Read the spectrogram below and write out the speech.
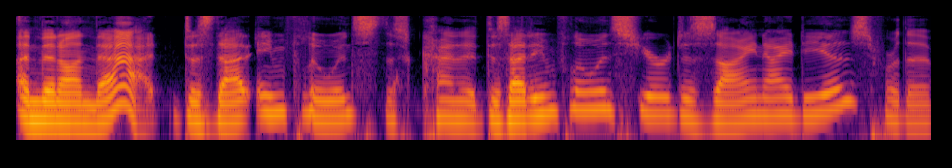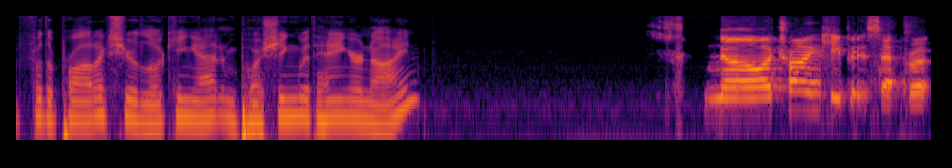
And then on that, does that influence this kind of does that influence your design ideas for the for the products you're looking at and pushing with Hangar 9? No, I try and keep it separate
